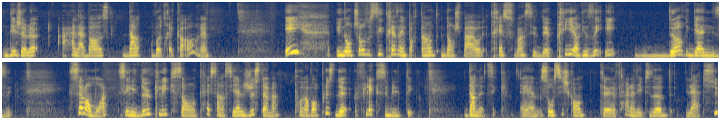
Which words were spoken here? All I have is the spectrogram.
déjà là, à la base, dans votre corps. Et une autre chose aussi très importante dont je parle très souvent, c'est de prioriser et d'organiser. Selon moi, c'est les deux clés qui sont essentielles justement pour avoir plus de flexibilité dans notre cycle. Euh, ça aussi, je compte euh, faire un épisode là-dessus.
